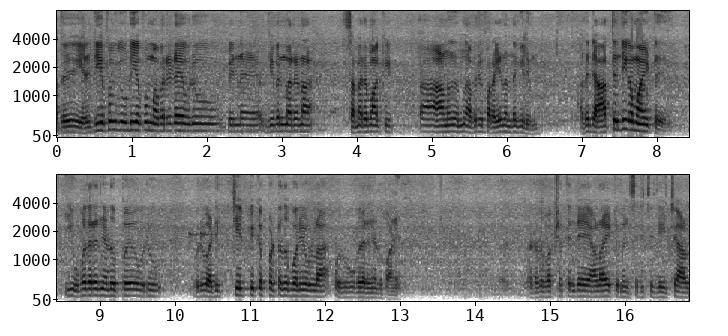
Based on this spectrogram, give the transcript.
അത് എൽ ഡി എഫും യു ഡി എഫും അവരുടെ ഒരു പിന്നെ ജീവൻ മരണ സമരമാക്കി ആണ് എന്ന് അവർ പറയുന്നുണ്ടെങ്കിലും അതിന്റെ ആത്യന്തികമായിട്ട് ഈ ഉപതെരഞ്ഞെടുപ്പ് ഒരു ഒരു അടിച്ചേൽപ്പിക്കപ്പെട്ടതുപോലെയുള്ള ഒരു ഉപതെരഞ്ഞെടുപ്പാണിത്. ഇടതുപക്ഷത്തിന്റെ ആളായിട്ട് മത്സരിച്ച് ജയിച്ച ആൾ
